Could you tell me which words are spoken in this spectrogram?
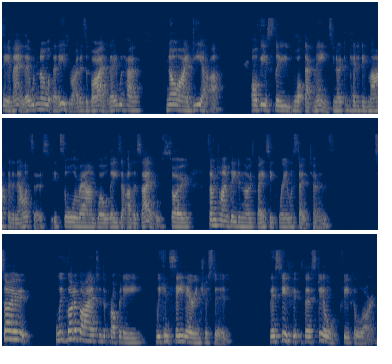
CMA, they wouldn't know what that is, right? As a buyer, they would have no idea, obviously, what that means. You know, competitive market analysis. It's all around. Well, these are other sales. So sometimes even those basic real estate terms. So we've got a buyer to the property. We can see they're interested they're still they're still fearful, Lauren,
